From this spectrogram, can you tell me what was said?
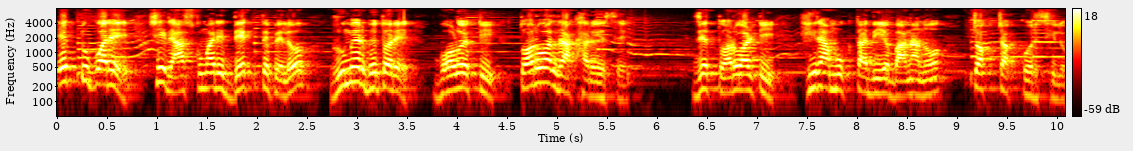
একটু পরে সেই রাজকুমারী দেখতে পেল রুমের ভেতরে বড় একটি তরোয়াল রাখা রয়েছে। যে তরোয়ালটি হীরা মুক্তা দিয়ে বানানো চকচক করছিল।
